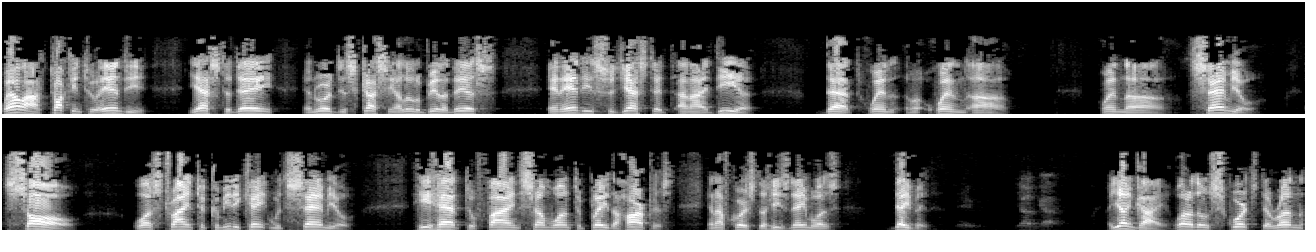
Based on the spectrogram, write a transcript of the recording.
Well, I was talking to Andy yesterday, and we were discussing a little bit of this, and Andy suggested an idea that when when uh, when uh, Samuel Saul was trying to communicate with Samuel, he had to find someone to play the harpist, and of course, the, his name was David a young guy, one of those squirts that run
